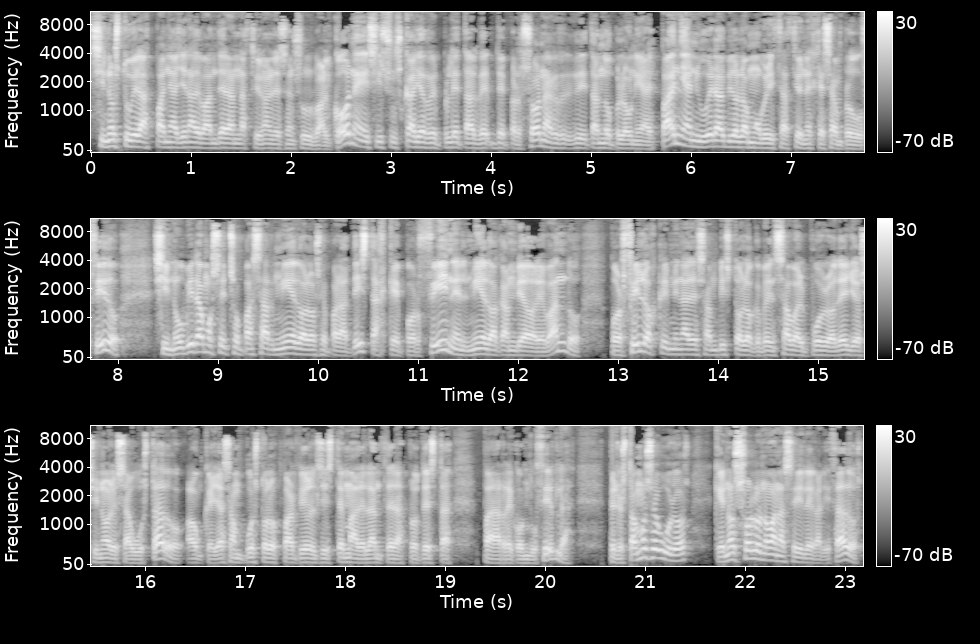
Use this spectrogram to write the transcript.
si no estuviera España llena de banderas nacionales en sus balcones y sus calles repletas de, personas gritando por la unidad de España, ni hubiera habido las movilizaciones que se han producido, si no hubiéramos hecho pasar miedo a los separatistas, que por fin el miedo ha cambiado de bando, por fin los criminales han visto lo que pensaba el pueblo de ellos y no les ha gustado, aunque ya se han puesto los partidos del sistema delante de las protestas para reconducirlas. Pero estamos seguros que no solo no van a ser ilegalizados,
